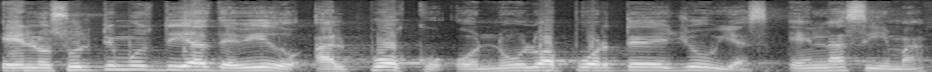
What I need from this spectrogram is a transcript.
En los últimos días, debido al poco o nulo aporte de lluvias en la cima,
